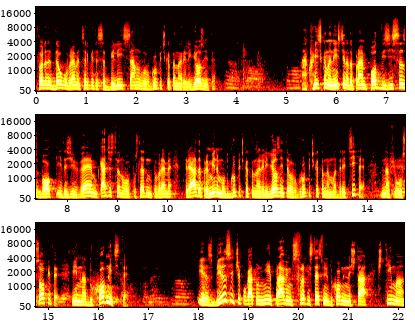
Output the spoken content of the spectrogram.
Твърде дълго време църквите са били само в групичката на религиозните. Ако искаме наистина да правим подвизи с Бог и да живеем качествено в последното време, трябва да преминем от групичката на религиозните в групичката на мъдреците, на философите и на духовниците. И разбира се, че когато ние правим свръхестествени духовни неща, ще има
